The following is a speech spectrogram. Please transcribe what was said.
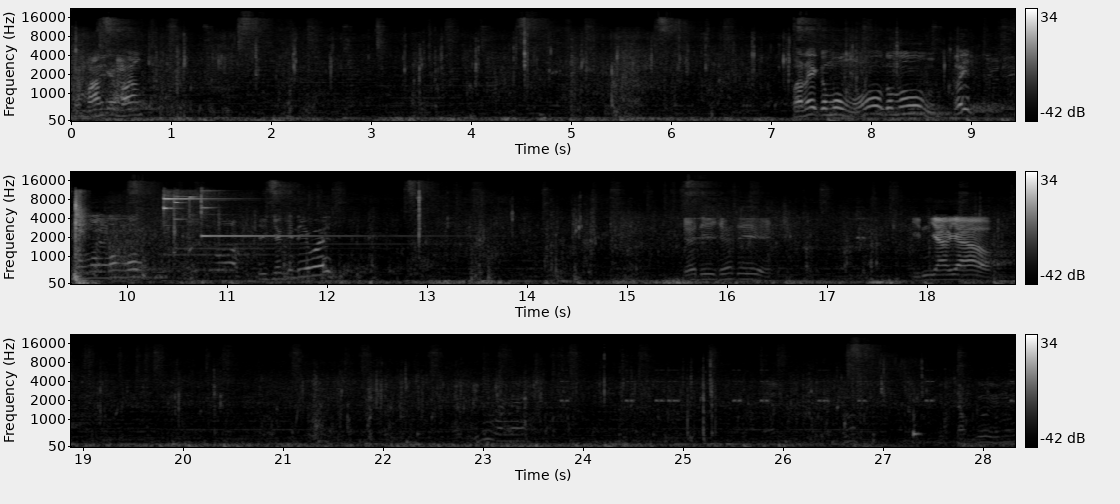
แกมบางแกมบางปลาได้กระมงโอ้กระมงเฮ้ยมองมองมองมองสีเขียวกินดีเว้ยเชื่อดีเชื่อดีกินยา วๆจับด้วยมึง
